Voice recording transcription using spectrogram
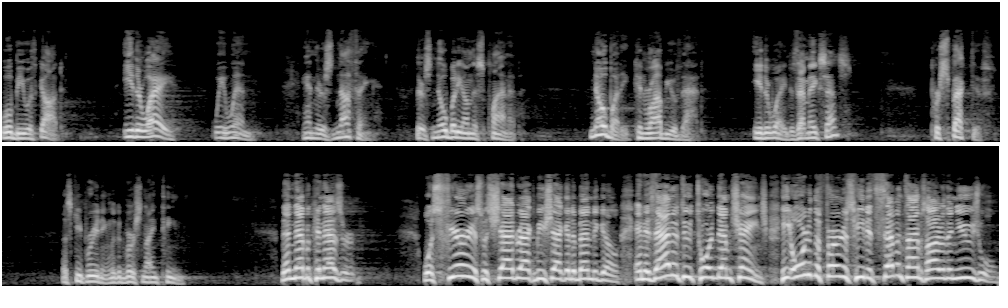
we'll be with God. Either way, we win. And there's nothing, there's nobody on this planet, nobody can rob you of that. Either way. Does that make sense? Perspective. Let's keep reading. Look at verse 19. Then Nebuchadnezzar was furious with Shadrach, Meshach, and Abednego, and his attitude toward them changed. He ordered the furnace heated seven times hotter than usual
